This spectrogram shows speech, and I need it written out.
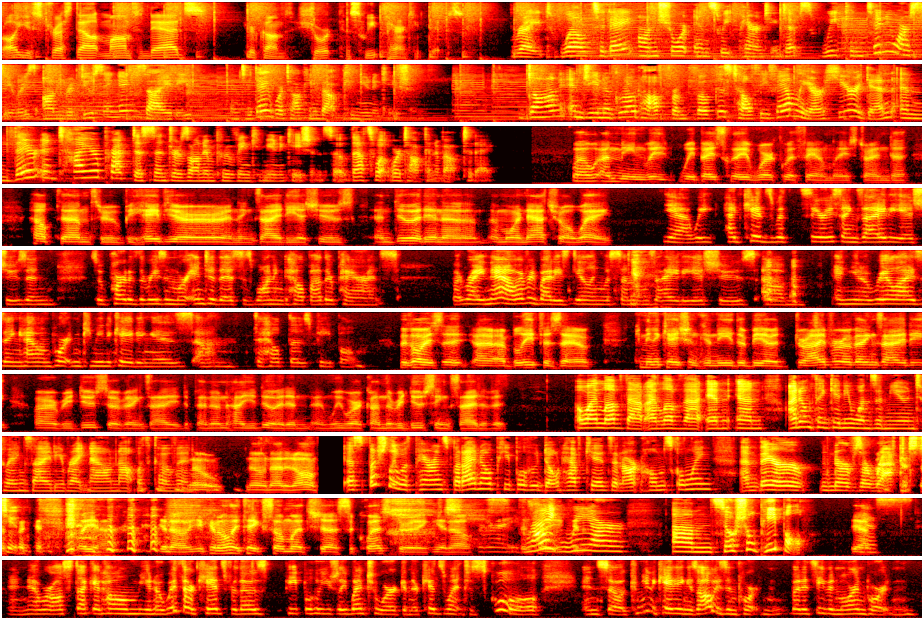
For all you stressed out moms and dads, here comes short and sweet parenting tips. Right. Well, today on Short and Sweet Parenting Tips, we continue our series on reducing anxiety, and today we're talking about communication. Don and Gina Grodhoff from Focused Healthy Family are here again, and their entire practice centers on improving communication. So that's what we're talking about today. Well, I mean, we, we basically work with families trying to help them through behavior and anxiety issues and do it in a, a more natural way. Yeah, we had kids with serious anxiety issues. And so part of the reason we're into this is wanting to help other parents. But right now, everybody's dealing with some anxiety issues. Um, and, you know, realizing how important communicating is um, to help those people. We've always, uh, our belief is that communication can either be a driver of anxiety or a reducer of anxiety, depending on how you do it. And, and we work on the reducing side of it. Oh, I love that. I love that. And and I don't think anyone's immune to anxiety right now, not with COVID. No, no, not at all. Especially with parents, but I know people who don't have kids and aren't homeschooling and their nerves are racked too. well, yeah. you know, you can only take so much uh, sequestering, you know. Right. Right. We are um, social people. Yeah. Yes. And now we're all stuck at home, you know, with our kids for those people who usually went to work and their kids went to school. And so communicating is always important, but it's even more important,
